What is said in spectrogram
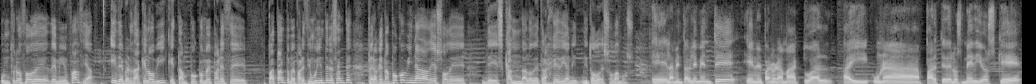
un trozo de, de mi infancia. Y de verdad que lo vi, que tampoco me parece para tanto, me pareció muy interesante, pero que tampoco vi nada de eso de, escándalo, de tragedia, ni, ni, todo eso, vamos. Eh, lamentablemente, en el panorama actual hay una parte de los medios que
